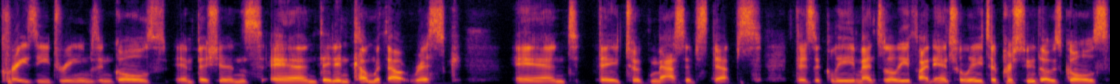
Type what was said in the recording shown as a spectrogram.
crazy dreams and goals, ambitions, and they didn't come without risk. And they took massive steps physically, mentally, financially to pursue those goals.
